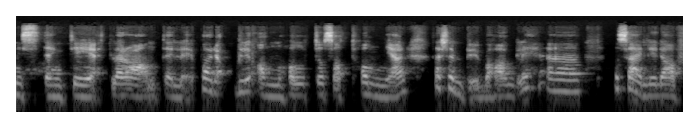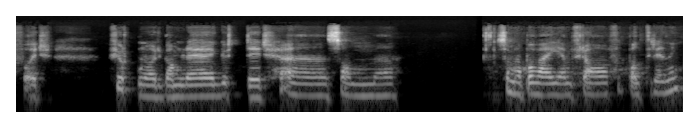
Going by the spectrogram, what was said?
mistenkt i et eller annet, eller bare bli anholdt og satt håndjern. Det er kjempeubehagelig. Eh, og særlig da for 14 år gamle gutter eh, som, som, er på vei hjem fra fotballtrening.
